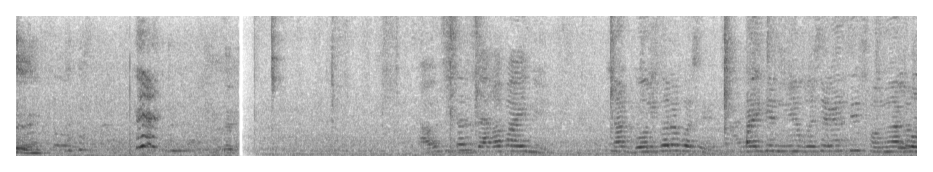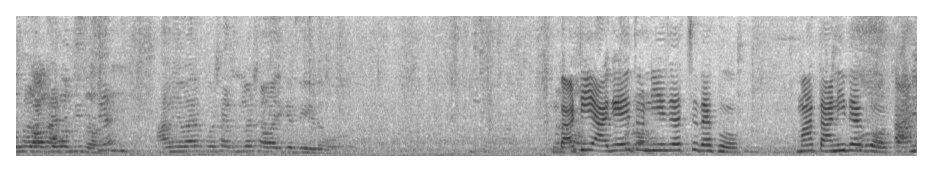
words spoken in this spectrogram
দে সব গোল করে বসে। সবাইকে নিয়ে বসে গেছি কাজে দিচ্ছে। আমি এবার প্রসাদগুলো সবাইকে দিয়ে দেবো। বাটি আগেই তো নিয়ে যাচ্ছে দেখো। মা তানি দেখো। আমি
